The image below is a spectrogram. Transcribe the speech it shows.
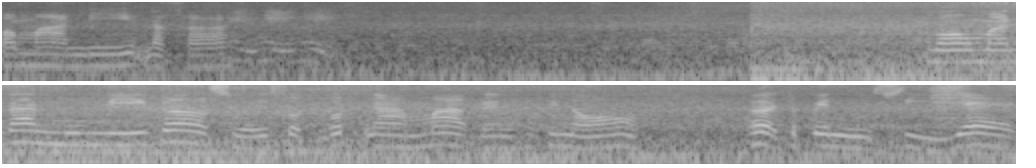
ประมาณนี้นะคะ มองมาด้านมุมนี้ก็สวยสดงดงามมากเลยนะคะพี่น้องเออจะเป็นสี่แยก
